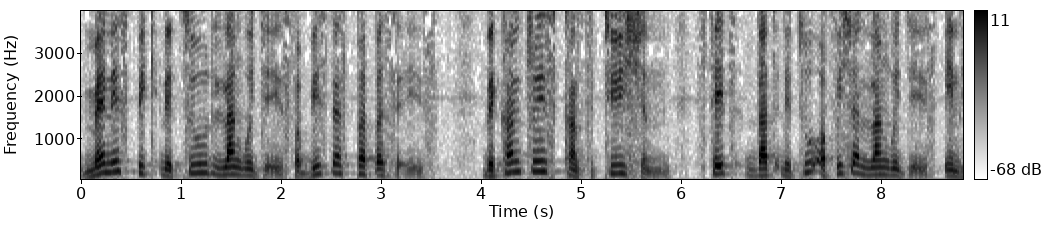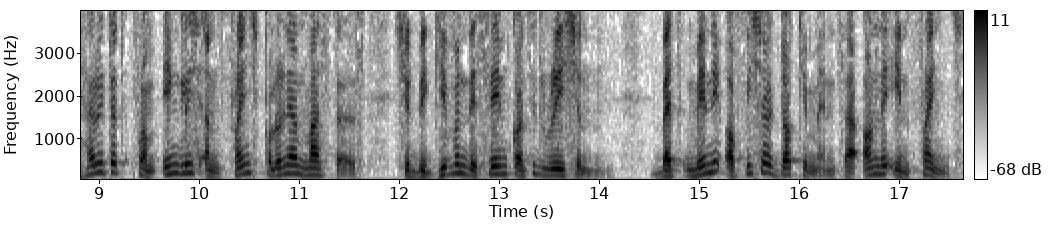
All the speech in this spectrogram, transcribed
Many speak the two languages for business purposes. The country's constitution states that the two official languages inherited from English and French colonial masters should be given the same consideration, but many official documents are only in French.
